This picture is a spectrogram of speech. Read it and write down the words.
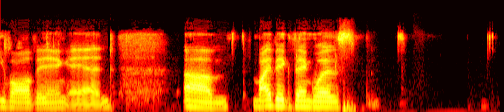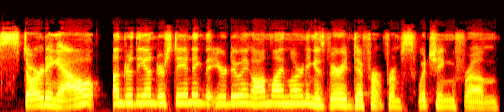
evolving and um, my big thing was starting out under the understanding that you're doing online learning is very different from switching from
